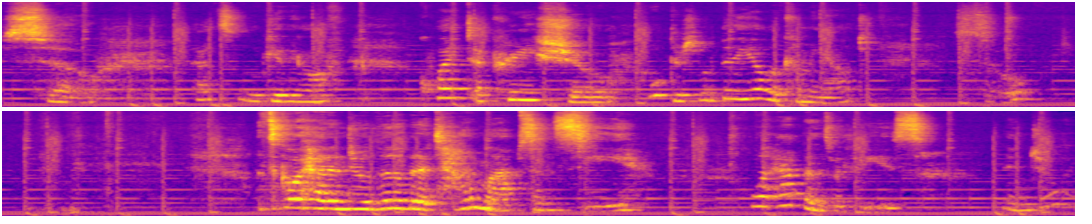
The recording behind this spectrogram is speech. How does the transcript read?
So that's giving off quite a pretty show. Oh, there's a little bit of yellow coming out. So let's go ahead and do a little bit of time lapse and see what happens with these. Enjoy.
